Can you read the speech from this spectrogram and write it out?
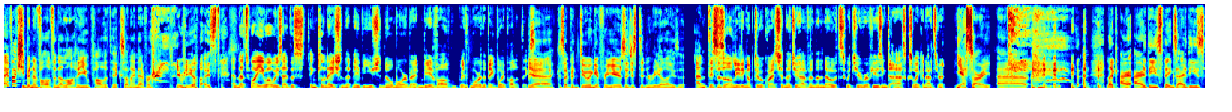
I've actually been involved in a lot of you politics, and I never really realized it. And that's why you always had this inclination that maybe you should know more about and be involved with more of the big boy politics. Yeah, because I've been doing it for years. I just didn't realize it. And this is all leading up to a question that you have in the notes, which you're refusing to ask, so I can answer it. Yeah, sorry. Uh, like, are are these things? Are these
